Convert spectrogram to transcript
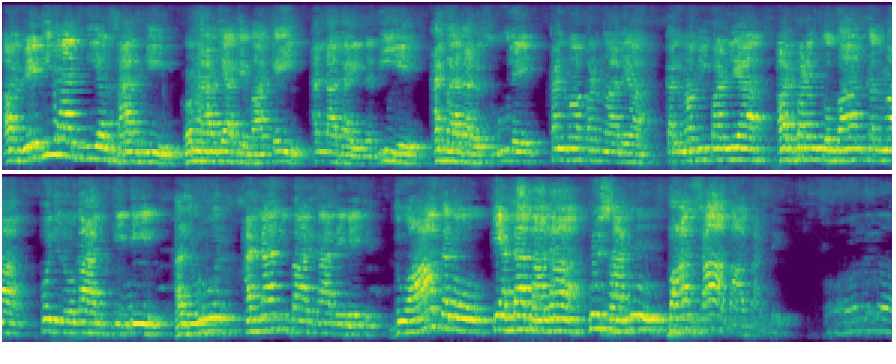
اور ویکھی آج دی اور سادگی انہوں آخیا کہ واقعی اللہ کا یہ نبی ہے اللہ کا رسول ہے کلمہ پڑھنے والیا کلمہ بھی پڑھ لیا اور پڑھن تو بعد کلمہ کچھ لوگ آج کی تھی حضور اللہ کی بارگاہ دے وچ دعا کرو کہ اللہ تعالیٰ کوئی سانو بادشاہ عطا کر دے سبحان اللہ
